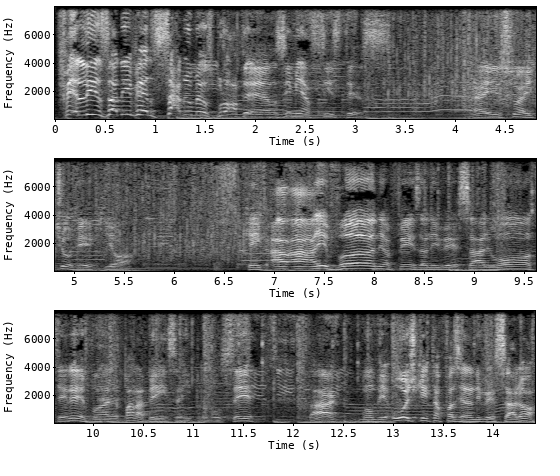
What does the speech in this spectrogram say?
Feliz aniversário, meus brothers e minhas sisters. É isso aí, deixa eu ver aqui, ó. Quem, a, a Evânia fez aniversário ontem, né, Evânia? Parabéns aí pra você, tá? Vamos ver. Hoje quem tá fazendo aniversário, ó.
